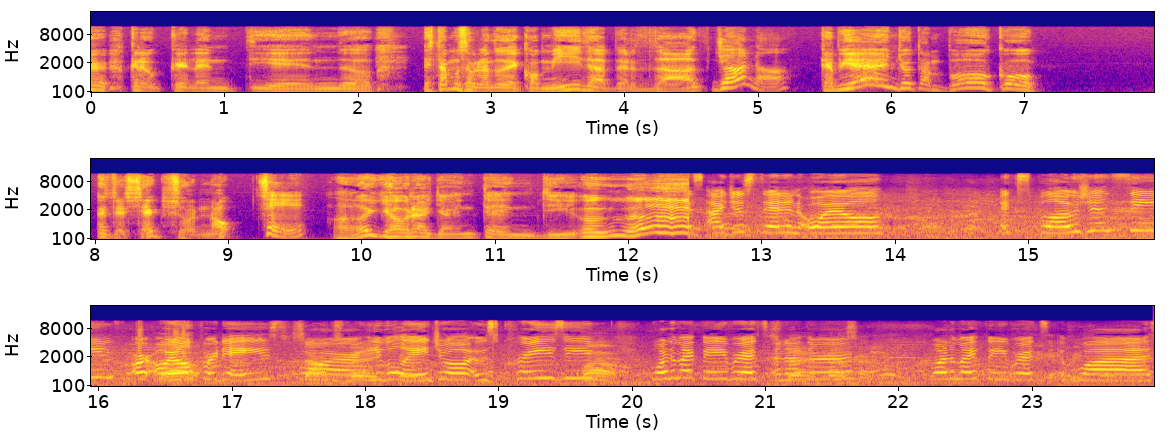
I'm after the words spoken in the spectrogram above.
Creo que la entiendo. Estamos hablando de comida, ¿verdad? Yo no. ¡Qué bien! Yo tampoco. Es de sexo, ¿no? Sí. Ay, ahora ya entendí. I just did an oil explosion scene or oil for days for Evil Angel. It was crazy. One of my favorites, another one of my favorites was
